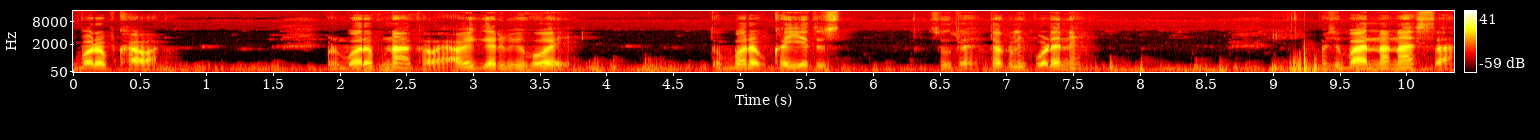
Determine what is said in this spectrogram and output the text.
બરફ ખાવાનો. પણ બરફ ના ખવાય. આવી ગરમી હોય, તો બરફ ખાઈએ તો શું થાય? તકલીફ પડે ને? પછી બહારના નાસ્તા.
